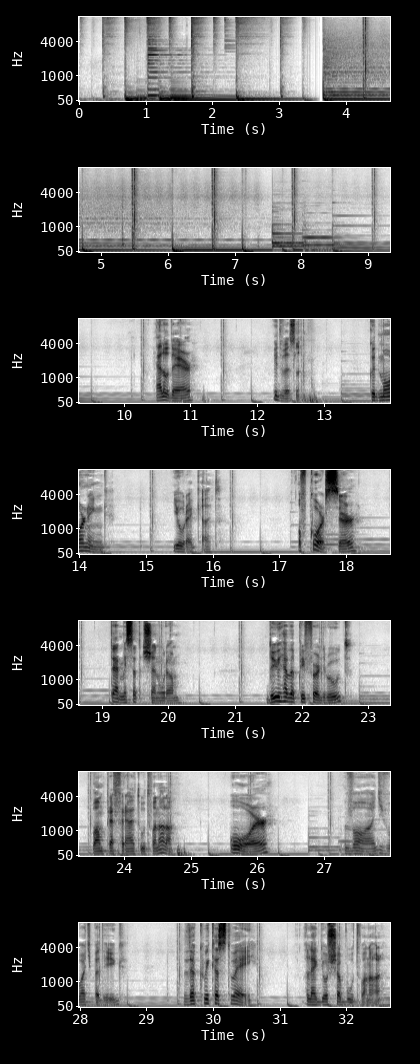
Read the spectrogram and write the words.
Hello there. Üdvözlöm. Good morning. Jó reggelt. Of course, sir. Természetesen, uram. Do you have a preferred route? Van preferált útvonala? Or, vagy, vagy pedig, the quickest way, a leggyorsabb útvonal.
